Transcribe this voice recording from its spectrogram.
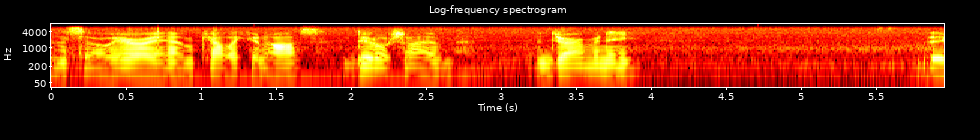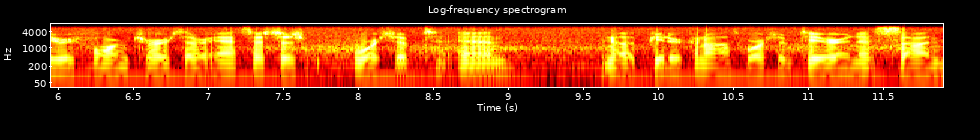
And so here I am, Kelly Knaus, Dudelsheim, Germany. The Reformed church that our ancestors worshipped in. You know that Peter Knaus worshipped here and his son,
